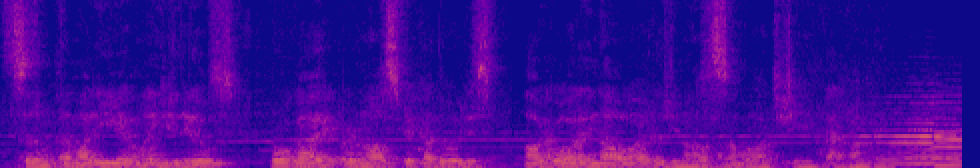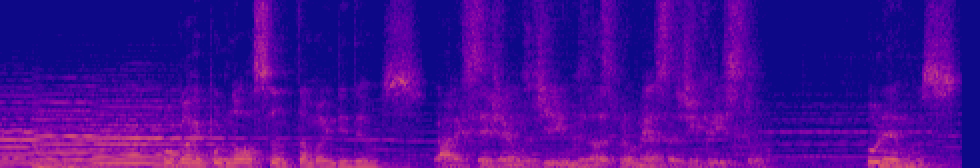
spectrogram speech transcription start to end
Santa Maria, Mãe de Deus, rogai por nós, pecadores, agora e na hora de nossa morte. Amém. rogai por nós, Santa Mãe de Deus, para que sejamos dignos das promessas de Cristo. Oremos.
